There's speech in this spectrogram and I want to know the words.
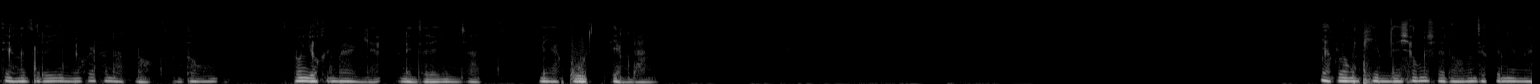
เสียงมันจะได้ยินไม่ค่อยถนัดเนาะ มันต้องต้องยกขึ้นมาอย่างเงี้ย มันถึงจะได้ยินชัด ไม่อยากพูดเสียงดังอยากลองพิมพ์ในช่องแชทว่ามันจะขึ้นยังไง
